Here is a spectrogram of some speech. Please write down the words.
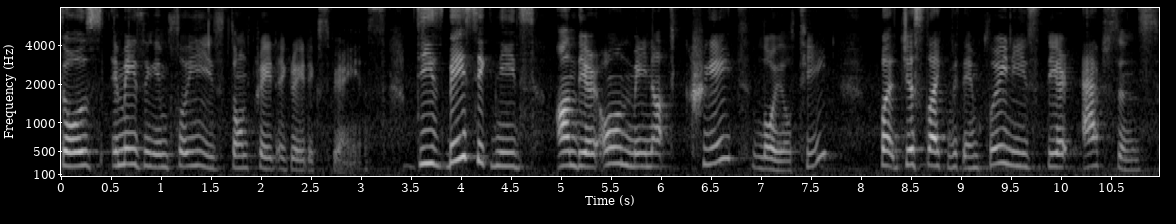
those amazing employees don't create a great experience. These basic needs on their own may not create loyalty, but just like with employee needs, their absence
